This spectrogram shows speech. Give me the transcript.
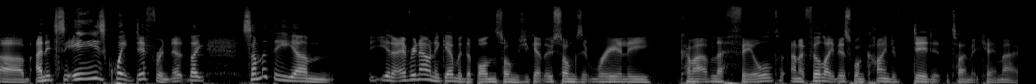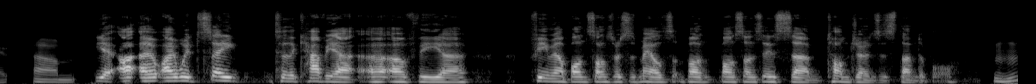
um, and it's it is quite different. Like some of the um, you know, every now and again with the Bond songs, you get those songs that really come out of left field, and I feel like this one kind of did at the time it came out. Um, yeah, I I would say to the caveat uh, of the uh, female Bond songs versus male Bond, Bond songs is um, Tom Jones's Thunderball. Mm-hmm.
